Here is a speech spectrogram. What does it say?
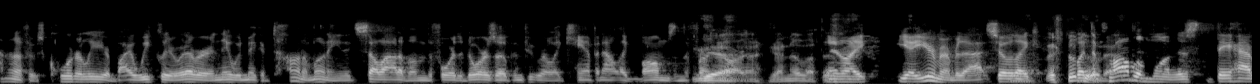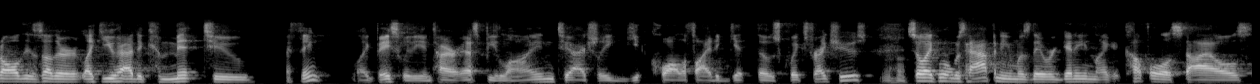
I don't know if it was quarterly or biweekly or whatever, and they would make a ton of money. They'd sell out of them before the doors open. People were like camping out like bums in the front yeah, yard. Yeah, yeah, I know about that. And like, yeah, you remember that. So yeah, like, but the that. problem was they had all these other like you had to commit to. I think like basically the entire SB line to actually get qualify to get those quick strike shoes. Uh-huh. So like what was happening was they were getting like a couple of styles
